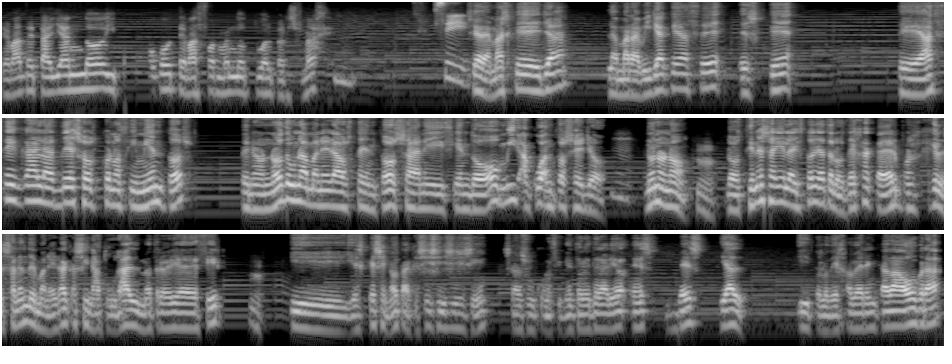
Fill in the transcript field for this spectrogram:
te vas detallando y poco te vas formando tú el personaje. Mm. Sí, Sí, además que ella, la maravilla que hace es que te hace gala de esos conocimientos, pero no de una manera ostentosa ni diciendo, oh, mira cuánto sé yo. Mm. No, no, no. Mm, Los tienes ahí en la historia, te los deja caer, pues es que le salen de manera casi natural, me atrevería a decir. mm. Y, y es que se nota que sí, sí, sí, sí. O sea, su conocimiento literario es bestial. Y te lo deja ver en cada obra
